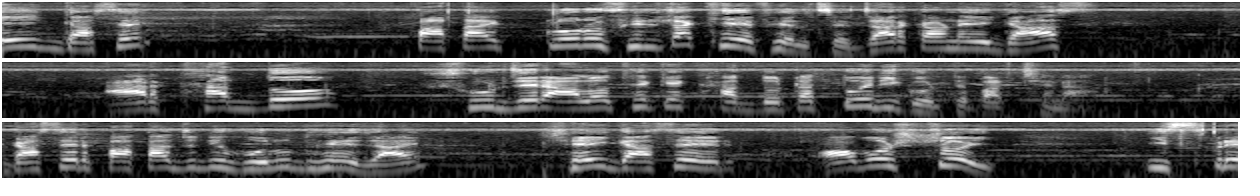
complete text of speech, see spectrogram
এই গাছের পাতায় ক্লোরোফিলটা খেয়ে ফেলছে, যার কারণে এই গাছ আর খাদ্য সূর্যের আলো থেকে খাদ্যটা তৈরি করতে পারছে না। গাছের পাতা যদি হলুদ হয়ে যায়, সেই গাছের অবশ্যই স্প্রে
